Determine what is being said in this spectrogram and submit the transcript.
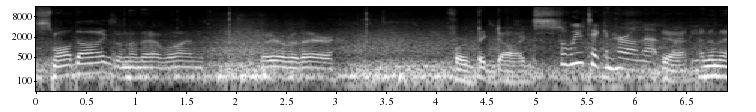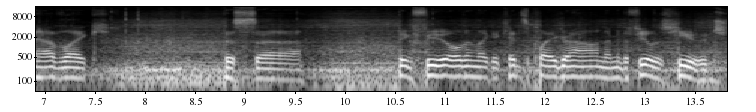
small dogs and then they have one way over there for big dogs. But we've taken her on that. Yeah, and then they have like this uh, big field and like a kids playground. I mean the field is huge.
